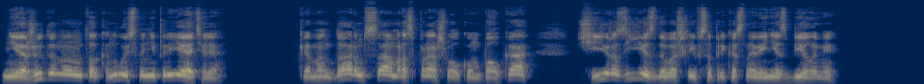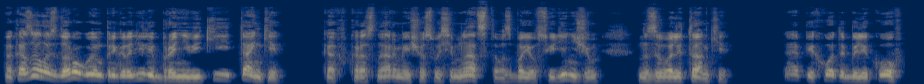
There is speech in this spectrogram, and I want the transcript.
неожиданно натолкнулась на неприятеля. Командарм сам расспрашивал комполка, чьи разъезды вошли в соприкосновение с белыми. Оказалось, дорогу им преградили броневики и танки, как в Красной Армии еще с 18-го с боев с Юденичем называли танки. А пехота Беляков,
